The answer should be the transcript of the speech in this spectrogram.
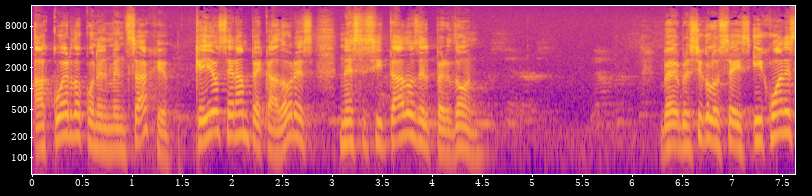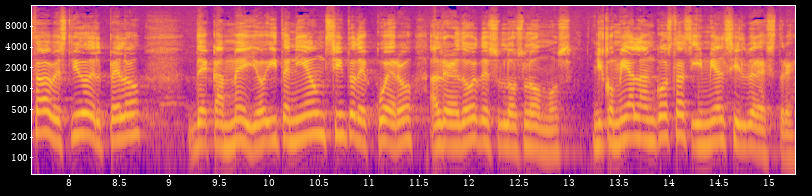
acuerdo con el mensaje, que ellos eran pecadores necesitados del perdón. Versículo 6. Y Juan estaba vestido del pelo de camello y tenía un cinto de cuero alrededor de los lomos y comía langostas y miel silvestre.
